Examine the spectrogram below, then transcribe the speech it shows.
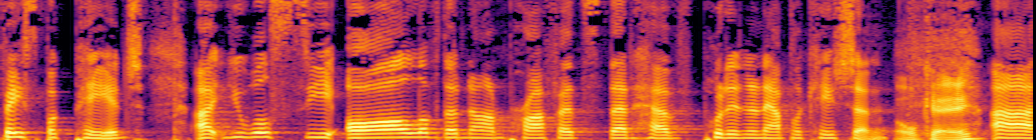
Facebook page, uh, you will see all of the nonprofits that have put in an application. Okay. Uh,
